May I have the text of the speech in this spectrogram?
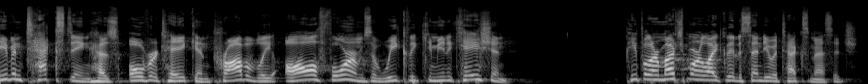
Even texting has overtaken probably all forms of weekly communication. People are much more likely to send you a text message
